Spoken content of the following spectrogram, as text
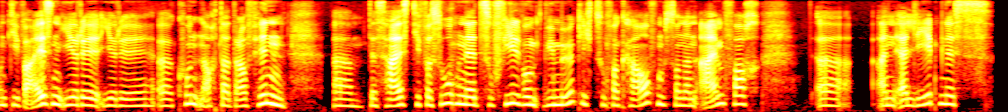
und die weisen ihre, ihre äh, Kunden auch darauf hin. Äh, das heißt, die versuchen nicht so viel wie möglich zu verkaufen, sondern einfach äh, ein Erlebnis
